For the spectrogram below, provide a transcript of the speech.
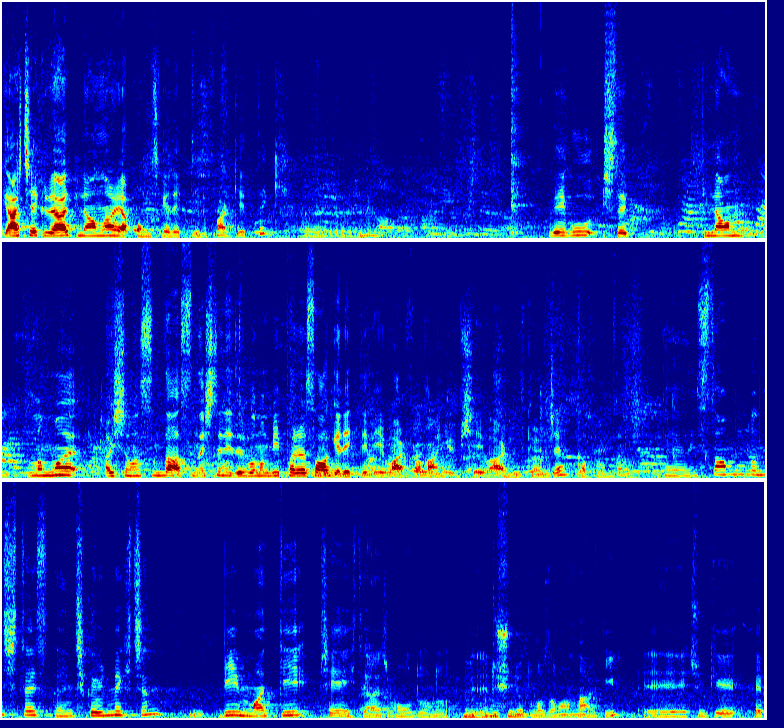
gerçek real planlar yapmamız gerektiğini fark ettik. E, ve bu işte planlama aşamasında aslında işte nedir bunun bir parasal gerekliliği var falan gibi bir şey vardı ilk önce kafamda. Ee, İstanbul'dan işte e, çıkabilmek için bir maddi şeye ihtiyacım olduğunu e, düşünüyordum o zamanlar diyeyim. E, çünkü hep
